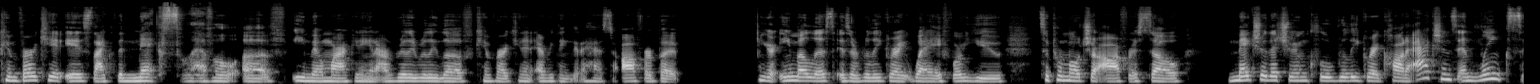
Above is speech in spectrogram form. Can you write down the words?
ConvertKit is like the next level of email marketing. And I really, really love ConvertKit and everything that it has to offer. But your email list is a really great way for you to promote your offers. So Make sure that you include really great call to actions and links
